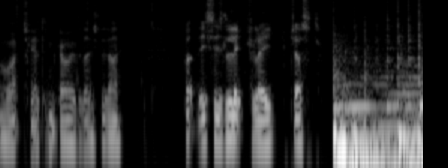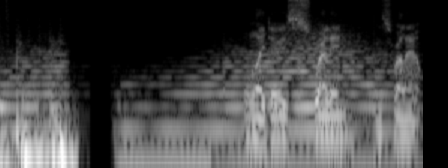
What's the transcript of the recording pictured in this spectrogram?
Oh, actually, I didn't go over those, did I? But this is literally just... All they do is swell in and swell out.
